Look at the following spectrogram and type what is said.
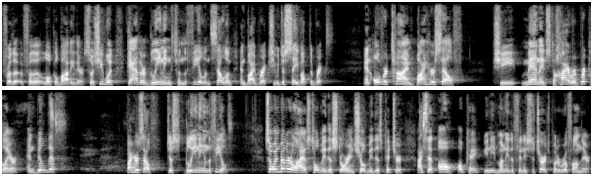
for the, for the local body there. So she would gather gleanings from the field and sell them and buy bricks. She would just save up the bricks. And over time, by herself, she managed to hire a bricklayer and build this by herself, just gleaning in the fields. So when Brother Elias told me this story and showed me this picture, I said, Oh, okay, you need money to finish the church, put a roof on there.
